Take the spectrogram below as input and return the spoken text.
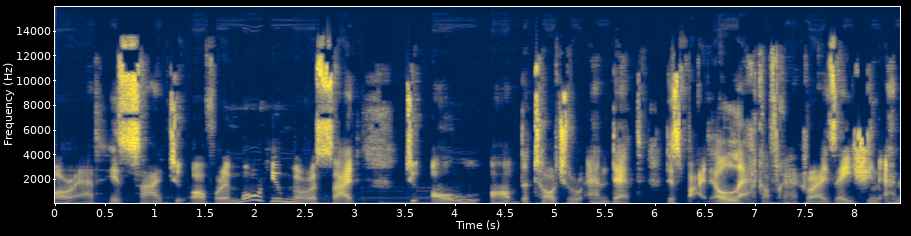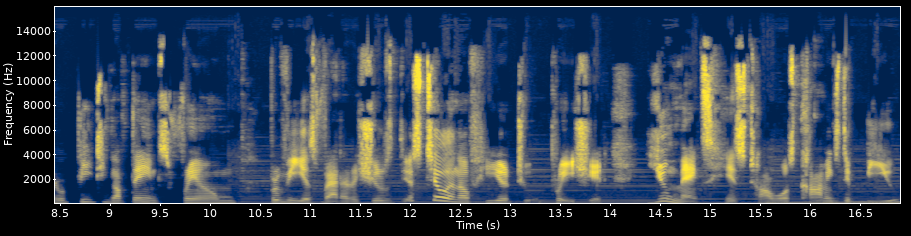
are at his side to offer a more humorous side to all of the torture and death, despite a lack of characterization and repeating of themes from previous Vader issues. There's still enough here to appreciate. Yu makes his Star Wars comics debut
